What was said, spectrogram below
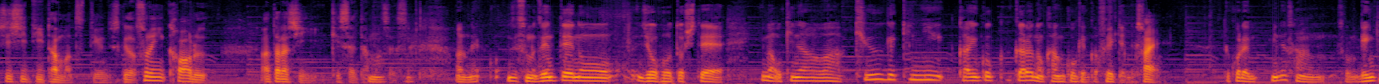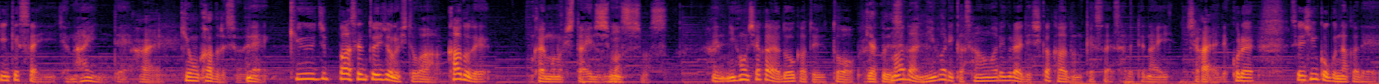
CCT 端末っていうんですけどそれに代わる新しい決済端末ですね。うん、あのねその前提の情報として今沖縄は急激に外国からの観光客が増えてるんですよ、はい、でこれ皆さんその現金決済じゃないんで、はい、基本カードですよね。ね90%以上の人はカードで買い物したいのに。しますしますで日本社会はどうかというと、まだ2割か3割ぐらいでしかカードの決済されてない社会で、はい、これ、先進国の中で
